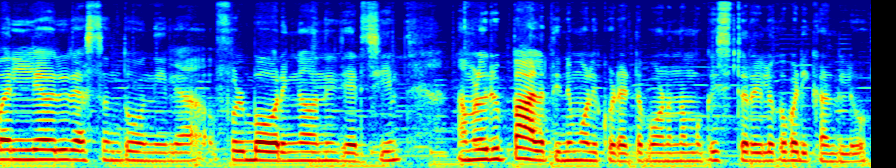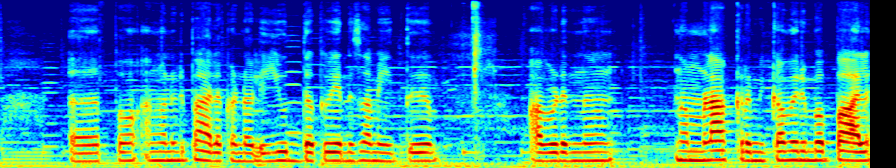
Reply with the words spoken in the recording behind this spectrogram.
വലിയ ഒരു രസം തോന്നിയില്ല. ഫുൾ ബോറിംഗ് ആവുമെന്ന് വിചാരിച്ച്. നമ്മളൊരു പാലത്തിന്റെ മുകളിൽ കൂടെ ആയിട്ട് പോകണം നമുക്ക് ഹിസ്റ്ററിയിലൊക്കെ പഠിക്കണ്ടല്ലോ. അപ്പോൾ അങ്ങനെ ഒരു പാലമൊക്കെ ഉണ്ടാവില്ലേ? യുദ്ധമൊക്കെ വരുന്ന സമയത്ത് അവിടുന്ന് നമ്മളെ ആക്രമിക്കാൻ വരുമ്പോൾ പാല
